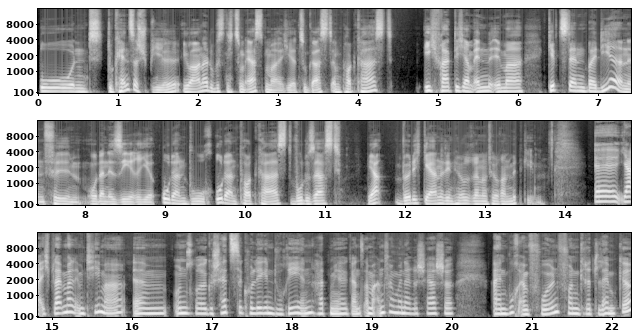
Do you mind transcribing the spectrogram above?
Und du kennst das Spiel, Johanna, du bist nicht zum ersten Mal hier zu Gast im Podcast. Ich frage dich am Ende immer, gibt's denn bei dir einen Film oder eine Serie oder ein Buch oder ein Podcast, wo du sagst, ja, würde ich gerne den Hörerinnen und Hörern mitgeben. Äh, ja, ich bleibe mal im Thema. Ähm, unsere geschätzte Kollegin Doreen hat mir ganz am Anfang meiner Recherche ein Buch empfohlen von Grit Lemke.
